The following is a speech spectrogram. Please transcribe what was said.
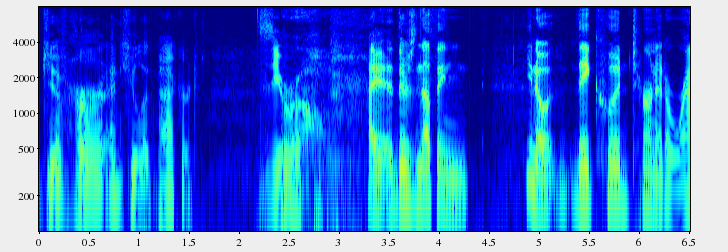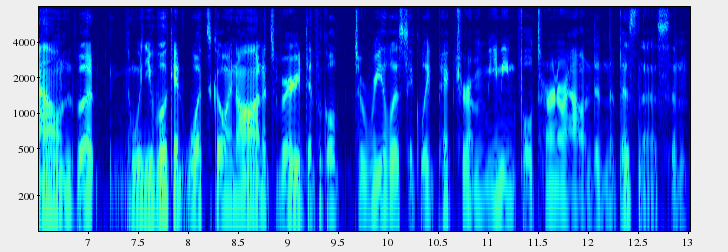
give her and Hewlett Packard? Zero. I, there's nothing, you know, they could turn it around, but when you look at what's going on, it's very difficult to realistically picture a meaningful turnaround in the business. And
